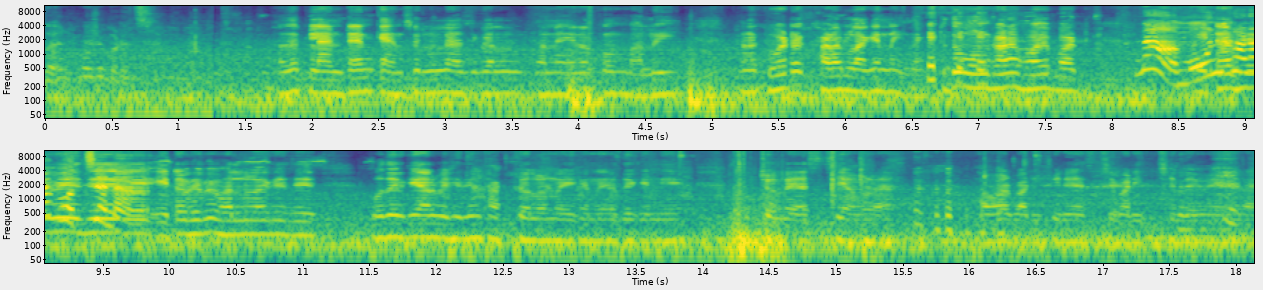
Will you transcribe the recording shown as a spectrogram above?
girl বসে পড়েছে। আমাদের প্ল্যান ট্যান ক্যান্সেল হলে আজকাল মানে এরকম ভালোই মানে খুব একটা খারাপ লাগে না একটু তো মন খারাপ হয় বাট না মন খারাপ হচ্ছে না। এটা ভেবে ভালো লাগে যে ওদেরকে আর বেশি দিন থাকতে হলো না এখানে ওদেরকে নিয়ে চলে আসছি আমরা। আবার বাড়ি ফিরে আসছি বাড়ির ছেলে মেয়েরা।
